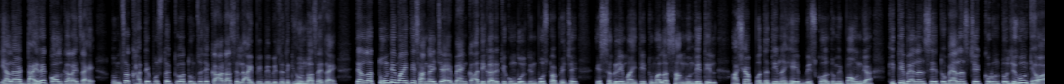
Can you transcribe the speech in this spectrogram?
याला डायरेक्ट कॉल करायचा आहे. तुमचं खातेपुस्तक किंवा तुमचं जे कार्ड असेल आय पी बी बीचं ते घेऊन बसायचं आहे. त्यांना तोंडी माहिती सांगायची आहे. बँक अधिकारी तिकून बोलतील पोस्ट ऑफिसचे ते सगळी माहिती तुम्हाला सांगून देतील. अशा पद्धतीनं हे मिस कॉल तुम्ही पाहून घ्या. किती बॅलन्स आहे तो बॅलन्स चेक करून तो लिहून ठेवा.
